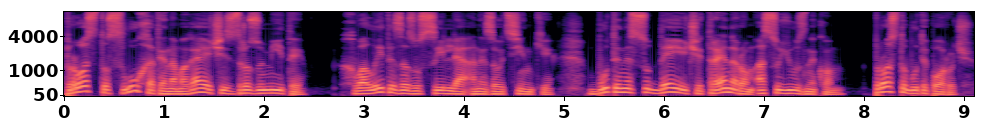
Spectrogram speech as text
Просто слухати, намагаючись зрозуміти. Хвалити за зусилля, а не за оцінки. Бути не суддею чи тренером, а союзником. Просто бути поруч.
